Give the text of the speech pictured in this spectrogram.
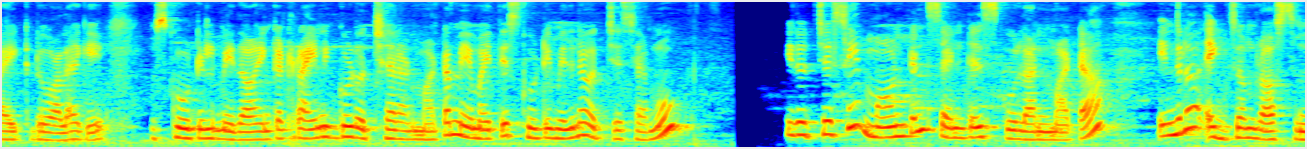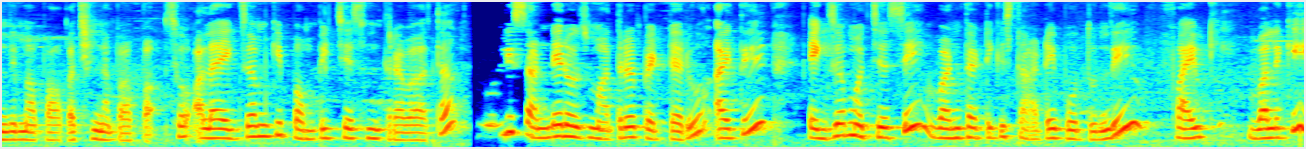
బైక్లు అలాగే స్కూటీల మీద ఇంకా ట్రైన్కి కూడా వచ్చారనమాట మేమైతే స్కూటీ మీదనే వచ్చేసాము. ఇది వచ్చేసి మౌంటైన్ సెంట్రల్ స్కూల్ అనమాట ఇందులో ఎగ్జామ్ రాస్తుంది మా పాప చిన్న పాప. సో అలా ఎగ్జామ్కి పంపించేసిన తర్వాత ఓన్లీ సండే రోజు మాత్రమే పెట్టారు. అయితే ఎగ్జామ్ వచ్చేసి వన్ థర్టీకి స్టార్ట్ అయిపోతుంది. ఫైవ్కి వాళ్ళకి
